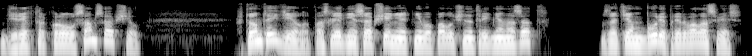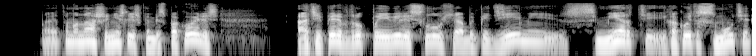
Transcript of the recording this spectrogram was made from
Директор Кроу сам сообщил. В том-то и дело. Последнее сообщение от него получено три дня назад. Затем буря прервала связь. Поэтому наши не слишком беспокоились, а теперь вдруг появились слухи об эпидемии, смерти и какой-то смуте.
